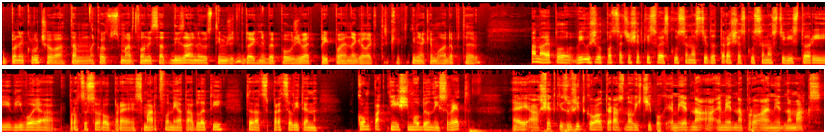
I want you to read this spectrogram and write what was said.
úplne kľúčová. Tam ako smartfóny sa dizajnujú s tým, že nikto ich nebude používať pripojené k elektrike, k nejakému adaptéru. Áno, Apple využil v podstate všetky svoje skúsenosti, doterajšie skúsenosti v histórii vývoja procesorov pre smartfóny a tablety, teda pre celý ten kompaktnejší mobilný svet Hej, a všetky zužitkoval teraz v nových čipoch M1 a M1 Pro a M1 Max.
